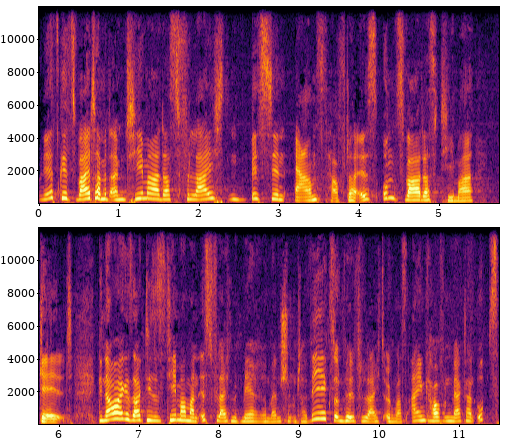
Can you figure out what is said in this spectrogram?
Und jetzt geht es weiter mit einem Thema, das vielleicht ein bisschen ernsthafter ist, und zwar das Thema Geld. Genauer gesagt, dieses Thema, man ist vielleicht mit mehreren Menschen unterwegs und will vielleicht irgendwas einkaufen und merkt dann, ups,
